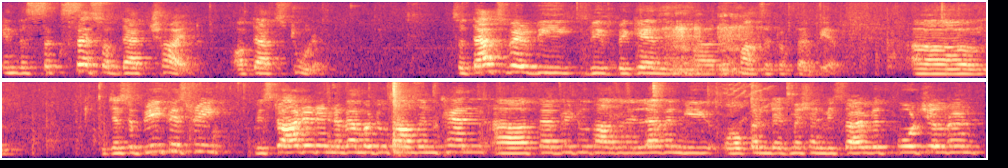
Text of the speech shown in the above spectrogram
in the success of that child, of that student. So that's where we, we begin uh, the concept of tarbiyah. Um, just a brief history, we started in November 2010, uh, February 2011 we opened admission, we started with four children,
